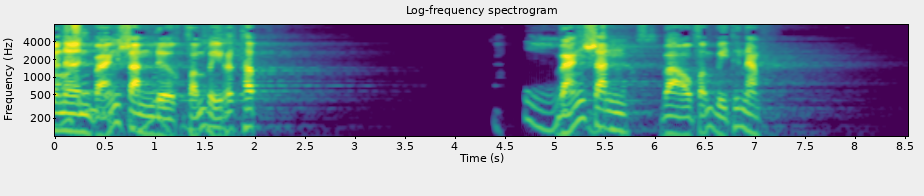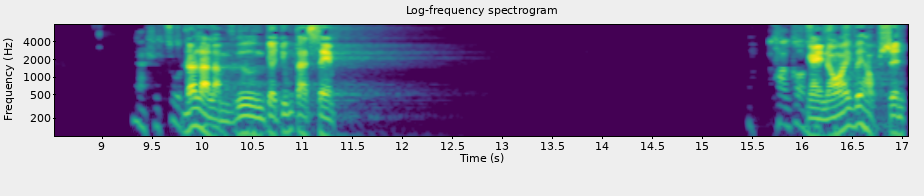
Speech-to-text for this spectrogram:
Cho nên vãng sanh được phẩm vị rất thấp. Vãng sanh vào phẩm vị thứ năm. Đó là làm gương cho chúng ta xem. Ngài nói với học sinh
